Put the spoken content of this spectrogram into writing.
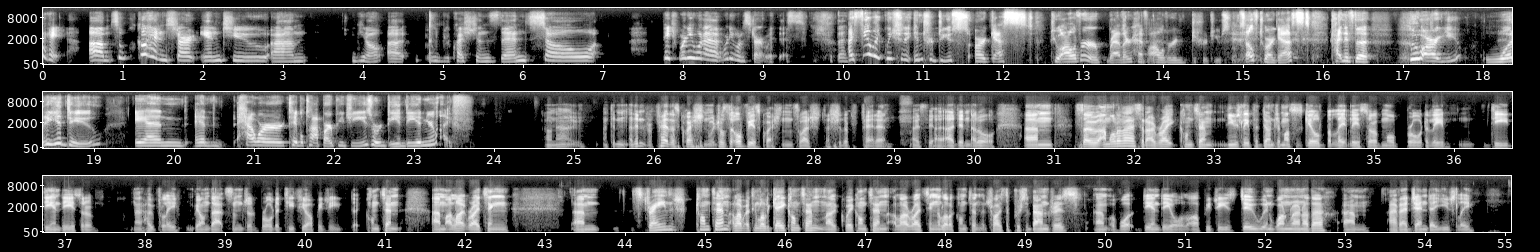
Okay, um, so we'll go ahead and start into um, you know, uh, questions then. So, Paige, where do you want to where do you want to start with this? With the- I feel like we should introduce our guest to Oliver, or rather, have Oliver introduce himself to our guest. Kind of the who are you? What do you do? And and how are tabletop RPGs or D and D in your life? Oh no. I didn't. I didn't prepare this question, which was the obvious question, so I, sh- I should have prepared it. Mostly, I, I didn't at all. Um, so I'm Oliver. I said I write content usually for Dungeon Masters Guild, but lately, sort of more broadly, D D and D, sort of. Uh, hopefully, beyond that, some sort of broader TTRPG content. Um, I like writing um, strange content. I like writing a lot of gay content, like queer content. I like writing a lot of content that tries to push the boundaries um, of what D and D or RPGs do in one way or another. Um, I have an agenda usually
